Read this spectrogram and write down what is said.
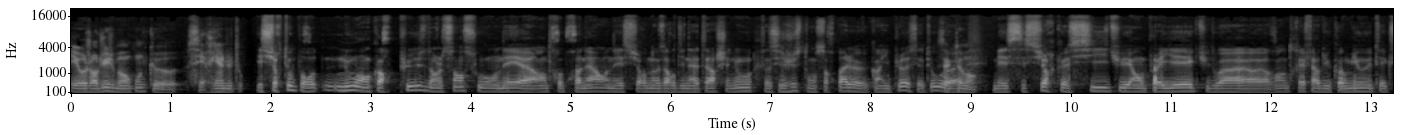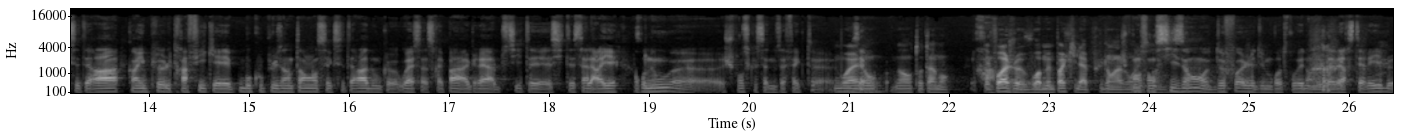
Et aujourd'hui, je me rends compte que c'est rien du tout. Et surtout pour nous encore plus, dans le sens où on est euh, entrepreneur, on est sur nos ordinateurs chez nous. C'est juste, on sort pas le, quand il pleut, c'est tout. Euh. Exactement. mais c'est sûr que si tu es employé, que tu dois euh, rentrer faire du commute, etc. Quand il pleut, le trafic est beaucoup plus intense, etc. Donc ouais, ça serait pas agréable si tu es, si es salarié. Pour nous, je pense que ça nous affecte. ouais, non, non, totalement. Des fois, je vois même pas qu'il a plu dans la journée. Je pense en six ans, deux fois, j'ai dû me retrouver dans des averses terribles.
